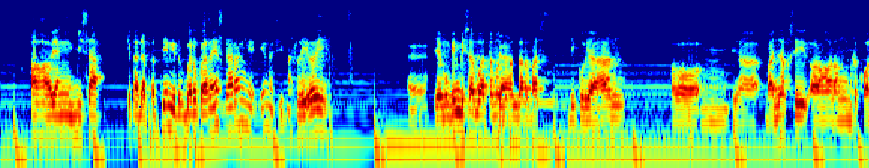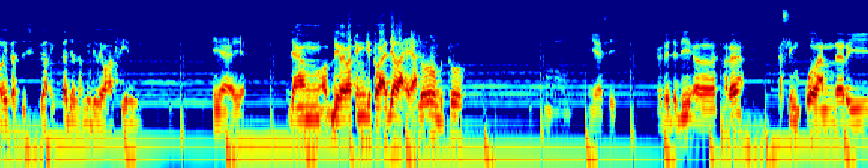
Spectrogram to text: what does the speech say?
hal-hal yang bisa kita dapetin gitu baru kerasanya sekarang ya, ya nggak sih Asli, oi. Eh. Ya mungkin bisa buat teman-teman ntar pas di kuliahan. Kalau Hmm, ya banyak sih orang-orang berkualitas di sekitar kita jangan sampai dilewatin. iya iya jangan dilewatin gitu aja lah ya Oh, betul. Hmm, iya sih ya udah jadi eh, sebenarnya kesimpulan dari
